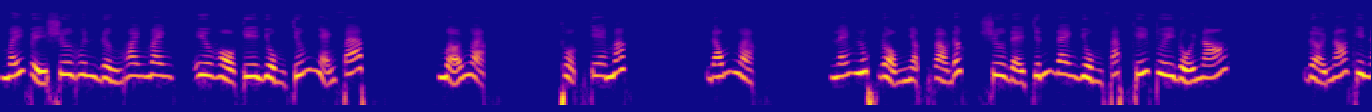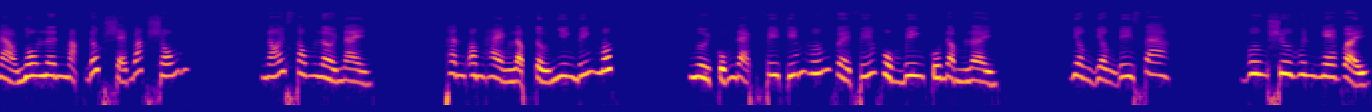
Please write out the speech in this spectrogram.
Mấy vị sư huynh đừng hoang mang, yêu hồ kia dùng chứng nhãn pháp. Mở ngoặt. Thuật che mắt. Đóng ngoặt. Lén lút độn nhập vào đất, sư đệ chính đang dùng pháp khí truy đuổi nó. Đợi nó khi nào nhô lên mặt đất sẽ bắt sống. Nói xong lời này. Thanh âm hàng lập tự nhiên biến mất. Người cũng đạp phi kiếm hướng về phía vùng biên của đầm lầy. Dần dần đi xa. Vương sư huynh nghe vậy.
